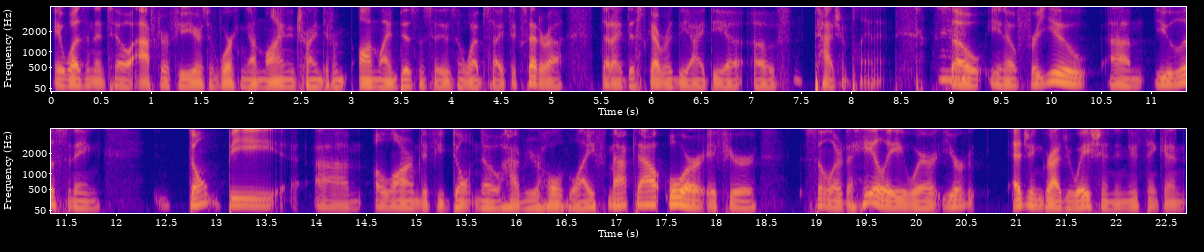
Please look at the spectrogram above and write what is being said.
it wasn't until after a few years of working online and trying different online businesses and websites, etc., that I discovered the idea of Pageant Planet. Mm-hmm. So, you know, for you, um, you listening, don't be um, alarmed if you don't know have your whole life mapped out, or if you're similar to Haley, where you're edging graduation and you're thinking,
